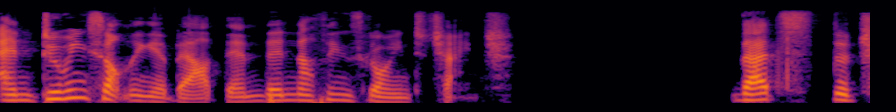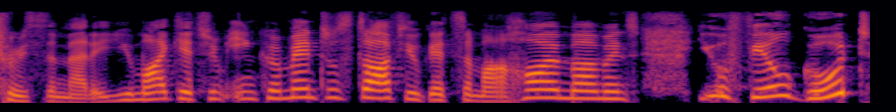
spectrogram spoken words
and doing something about them, then nothing's going to change. That's the truth of the matter. You might get some incremental stuff, you'll get some aha moments, you'll feel good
